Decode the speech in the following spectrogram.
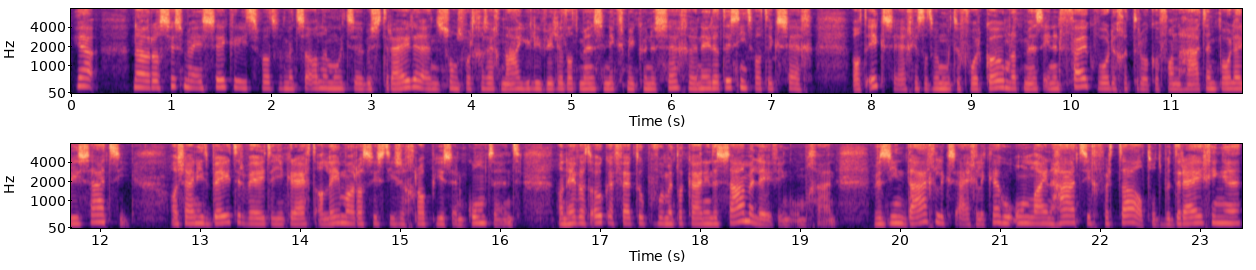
ja. Nou, racisme is zeker iets wat we met z'n allen moeten bestrijden. En soms wordt gezegd, nou, jullie willen dat mensen niks meer kunnen zeggen. Nee, dat is niet wat ik zeg. Wat ik zeg is dat we moeten voorkomen dat mensen in een fuik worden getrokken van haat en polarisatie. Als jij niet beter weet en je krijgt alleen maar racistische grapjes en content, dan heeft dat ook effect op hoe we met elkaar in de samenleving omgaan. We zien dagelijks eigenlijk hè, hoe online haat zich vertaalt tot bedreigingen,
